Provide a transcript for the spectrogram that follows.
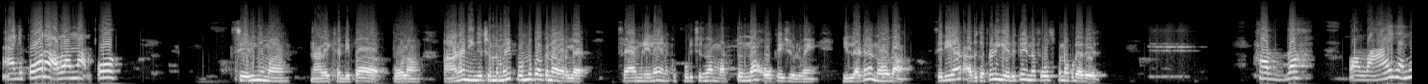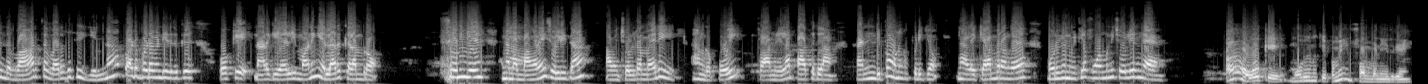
நாளைக்கு போறோம். அவ்வளவுதான். போ. சரிங்கம்மா. நாளைக்கு கண்டிப்பா போலாம். ஆனா நீங்க சொன்ன மாதிரி பொண்ணு பார்க்க நான் வரல. ஃபேமிலில எனக்கு பிடிச்சிருந்தா மட்டும்தான் ஓகே சொல்லுவேன். இல்லாட்டா நோ தான். சரியா? அதுக்கப்புறம் நீங்க எதுக்கும் என்ன ஃபோர்ஸ் பண்ணக்கூடாது? அப்பா உன் வாயில இருந்து இந்த வார்த்தை வர்றதுக்கு என்ன பாடுபட வேண்டியது இருக்கு? ஓகே நாளைக்கு ஏர்லி மார்னிங் எல்லாரும் கிளம்புறோம். சரிங்க நம்ம மகனே சொல்லிட்டான். அவன் சொல்ற மாதிரி அங்க போய் ஃபேமிலி எல்லாம் பாத்துக்கலாம் கண்டிப்பா உனக்கு பிடிக்கும். நாளைக்கு கிளம்புறாங்க. முருகன் வீட்டுல ஃபோன் பண்ணி சொல்லிருங்க. ஆ ஓகே முருகனுக்கு இப்பவுமே இன்ஃபார்ம் பண்ணிருக்கேன்.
